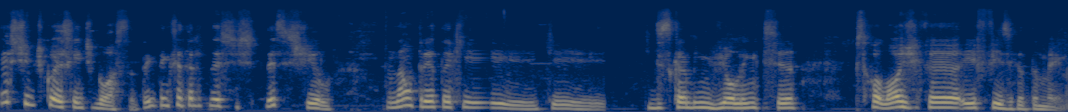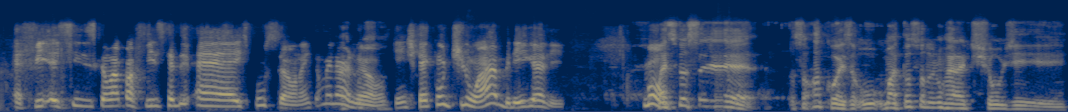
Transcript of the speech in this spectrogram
Esse tipo de coisa que a gente gosta tem, tem que ser treta desse, desse estilo. Não treta que, que, que descambe em violência psicológica e física também, né? É, se escamar para física é expulsão, né? Então melhor não. A gente quer continuar a briga ali. Bom, Mas se você. Só uma coisa, o, o Matheus falou de um reality show de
